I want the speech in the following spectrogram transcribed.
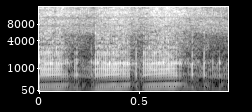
Ah! ah, ah. ah.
